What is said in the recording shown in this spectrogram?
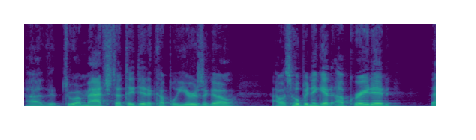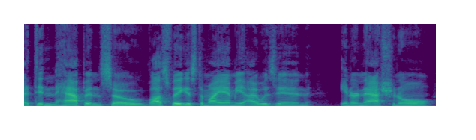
uh, through a match that they did a couple years ago. I was hoping to get upgraded. That didn't happen. So Las Vegas to Miami, I was in international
